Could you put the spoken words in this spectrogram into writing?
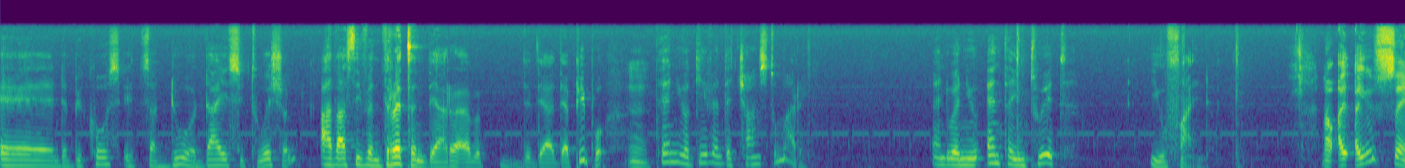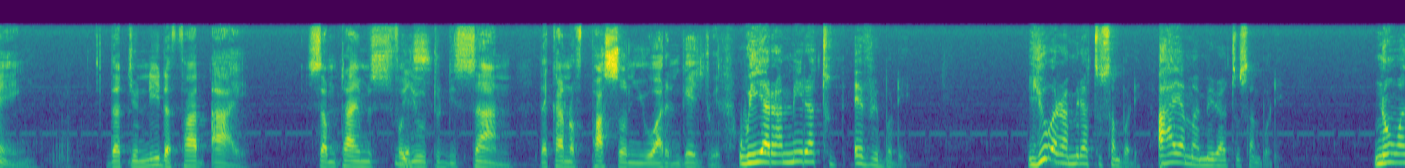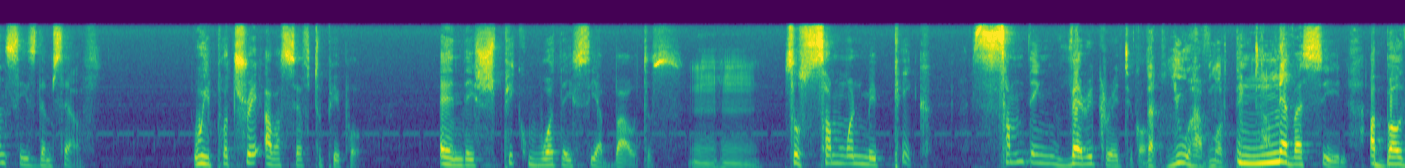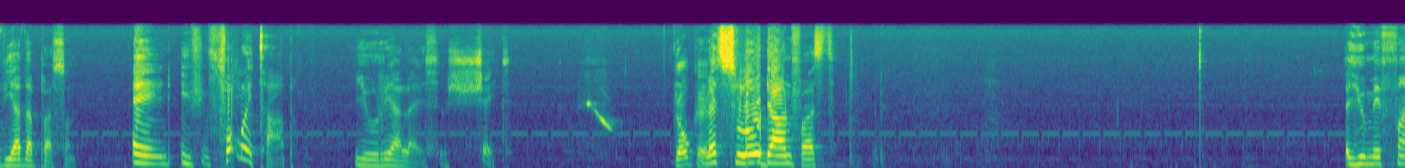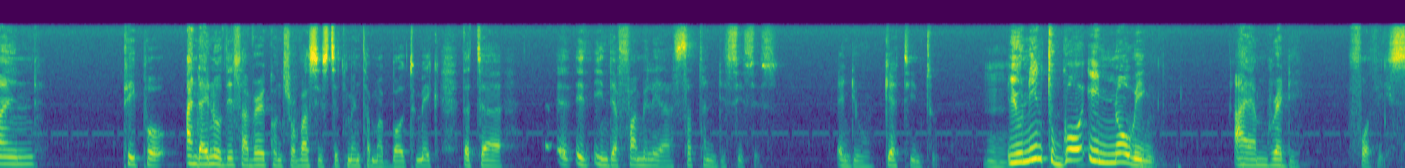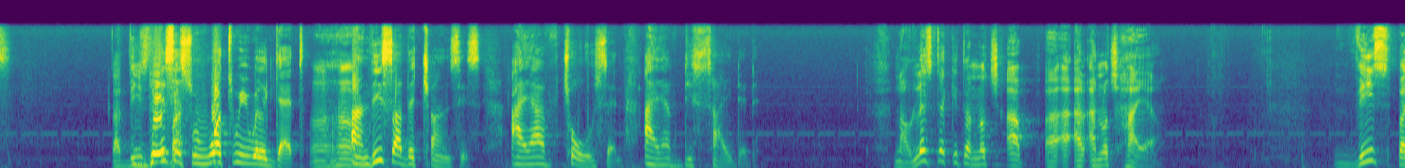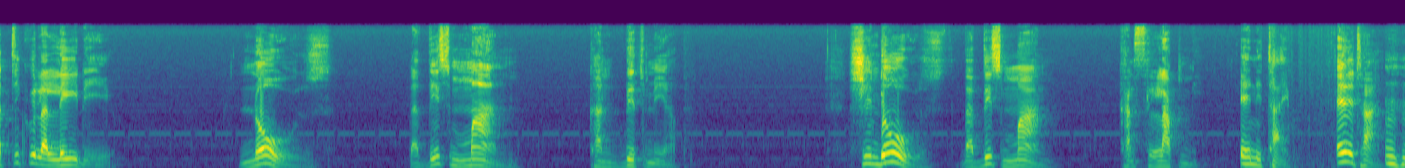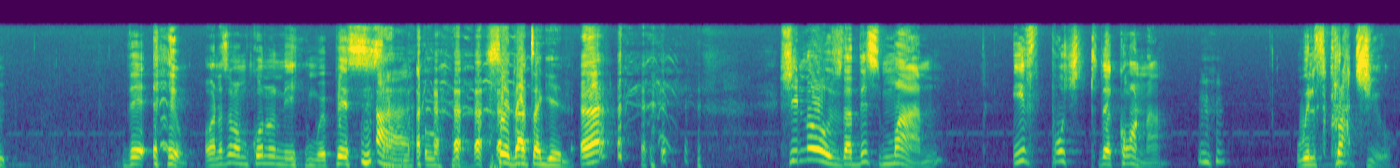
And because it's a do or die situation, others even threaten their, uh, their, their people, then you're given the chance to marry. And when you enter into it, you find. Now, are, are you saying that you need a third eye sometimes for you to discern the kind of person you are engaged with? We are a mirror to everybody. You are a mirror to somebody. I am a mirror to somebody. No one sees themselves. We portray ourselves to people, and they speak what they see about us. Mm-hmm. So someone may pick something very critical That you have not picked up. never seen about the other person. And if you follow it up, you realize, oh, shit. Okay. Let's slow down first. You may find people, and I know this is a very controversial statement I'm about to make, that uh, in the family are certain diseases, and you get into. You need to go in knowing, I am ready for this. that these This is what we will get, and these are the chances. I have chosen, I have decided. Now let's take it a notch up, uh, a, a notch higher. This particular lady knows that this man can beat me up. She knows that this man can slap me Anytime. anytime. the wanasema mkono ni mwepesi sana. Ah, say that again. She knows that this man, if pushed to the corner, will scratch you.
